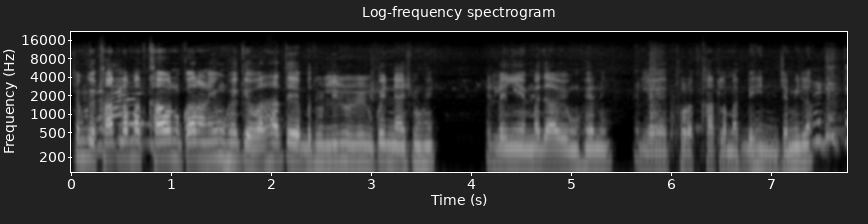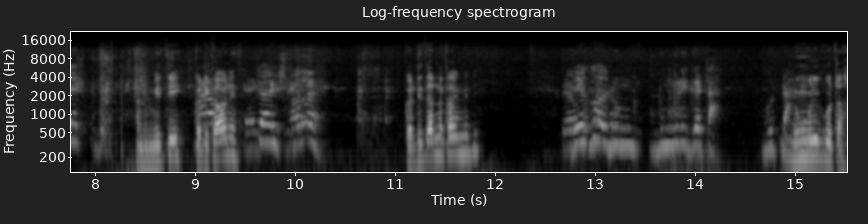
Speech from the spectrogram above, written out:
કેમ કે ખાટલામાં ખાવાનું કારણ એવું છે કે વરસાદે બધું લીલું લીલું કરી નાખ્યું છે. એટલે અહીંયા મજા આવે એવું છે નહીં. એટલે થોડાક ખાટલામાં બેસીને જમી લો. અને મીતી કઢી ખાવાની? કઢી તારને ખાવી મીતી? દેખો ડુંગળી ગટા ગુટા. ડુંગળી ગોટા.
